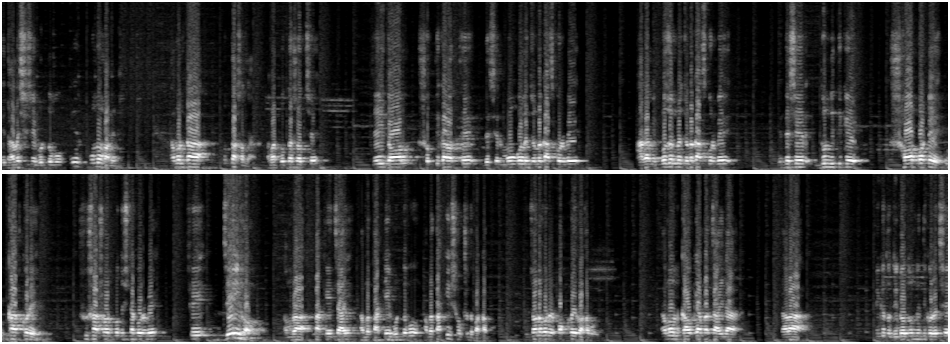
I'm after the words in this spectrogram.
এই ধানের শেষে ভোট দেবো, এর কোনো মানে নেই। এমনটা প্রত্যাশা না। আমার প্রত্যাশা হচ্ছে যেই দল সত্যিকার অর্থে দেশের মঙ্গলের জন্য কাজ করবে, আগামী প্রজন্মের জন্য কাজ করবে দেশের দুর্নীতিকে সপটে উৎখাত করে সুশাসন প্রতিষ্ঠা করবে, সে যেই হোক, আমরা তাকেই চাই, আমরা তাকেই ভোট দেবো, আমরা তাকেই সংসদে পাঠাবো। জনগণের পক্ষ কথা বলব। এমন কাউকে আমরা চাই না তারা বিগত দিনও দুর্নীতি করেছে,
